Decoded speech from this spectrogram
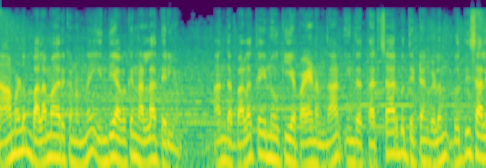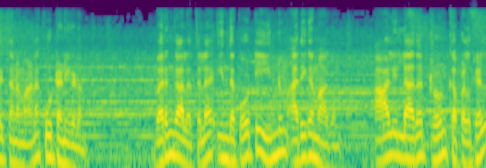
நாமளும் பலமாக இருக்கணும்னு இந்தியாவுக்கு நல்லா தெரியும். அந்த பலத்தை நோக்கிய பயணம்தான் இந்த தற்சார்பு திட்டங்களும் புத்திசாலித்தனமான கூட்டணிகளும். வருங்காலத்தில் இந்த போட்டி இன்னும் அதிகமாகும். ஆள் இல்லாத ட்ரோன் கப்பல்கள்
